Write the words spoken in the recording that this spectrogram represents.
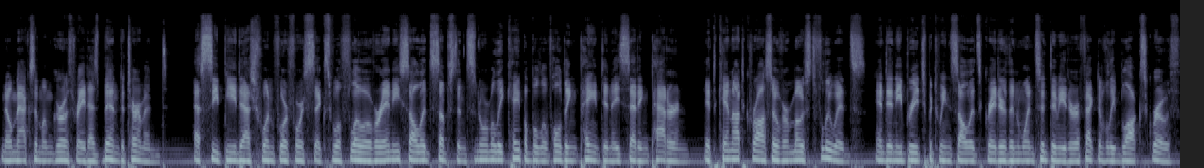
No maximum growth rate has been determined. SCP-1446 will flow over any solid substance normally capable of holding paint in a setting pattern. It cannot cross over most fluids, and any breach between solids greater than 1 centimeter effectively blocks growth.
